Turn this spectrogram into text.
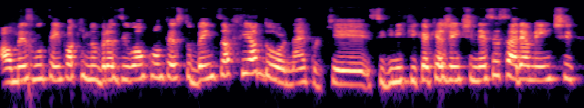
ao mesmo tempo aqui no Brasil é um contexto bem desafiador, né? Porque significa que a gente necessariamente,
